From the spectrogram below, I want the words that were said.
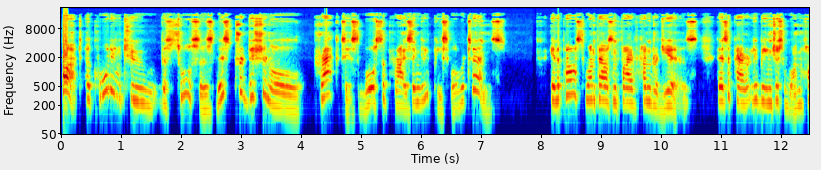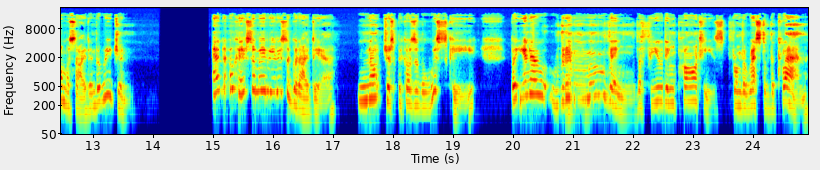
but according to the sources, this traditional practice bore surprisingly peaceful returns. In the past 1,500 years, there's apparently been just one homicide in the region. And okay, so maybe it is a good idea, not just because of the whiskey, but you know, removing the feuding parties from the rest of the clan,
